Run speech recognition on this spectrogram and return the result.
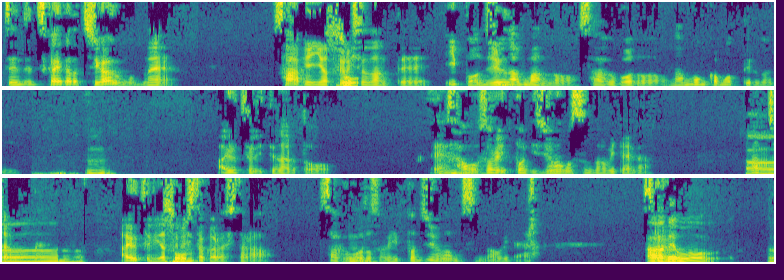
全然使い方違うもんね。サーフィンやってる人なんて、一本十何万のサーフボードを何本か持ってるのに、うん。あゆ釣りってなると、え、うん竿それ一本20万もすんの？みたいな。あなっちゃうもーあゆ釣りやってる人からしたら、サーフボードそれ一本10万もすんの？みたいな。あー、それでも、う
